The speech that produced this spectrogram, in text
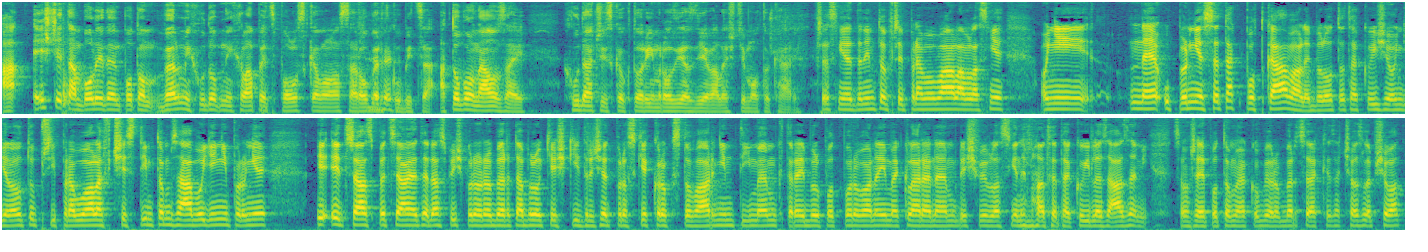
A ešte tam bol jeden potom veľmi chudobný chlapec z Polska, volal sa Robert Kubica. A to bol naozaj chudačisko, ktorým rozjazdieval ešte motokáry. Přesně, ten jim to připravoval a vlastně oni ne úplně se tak potkávali. Bylo to takový, že on dělal tu přípravu, ale v čistým tom závodění pro ně i, i třeba speciálně teda spíš pro Roberta bylo těžký držet prostě krok s továrním týmem, který byl podporovaný McLarenem, když vy vlastně nemáte takovýhle zázemí. Samozřejmě potom jakoby Robert se taky začal zlepšovat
